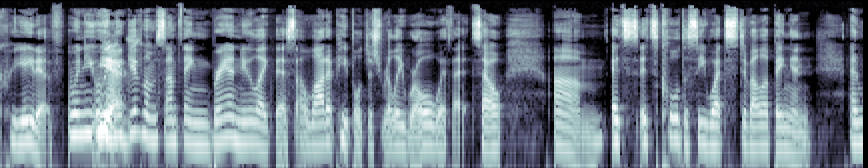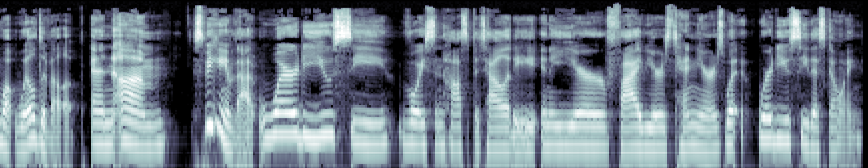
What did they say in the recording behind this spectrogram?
creative. When you when yes. you give them something brand new like this, a lot of people just really roll with it. So um, it's it's cool to see what's developing and and what will develop. And um, speaking of that, where do you see voice and hospitality in a year, five years, ten years? What where do you see this going?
